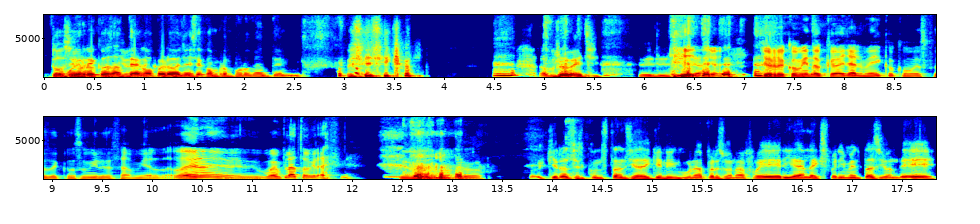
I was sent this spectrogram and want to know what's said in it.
12 Muy rico Santiago, pero y se compra un purgante. en- Sí, sí, como- Aproveche. Sí, sí, sí, ya. Yo, yo recomiendo que vaya al médico como después de consumir esa mierda. Bueno, eh, buen plato, gracias. No, no, no, pero quiero hacer constancia de que ninguna persona fue herida en la experimentación de,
